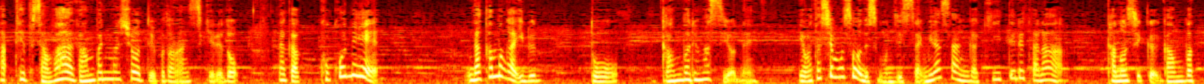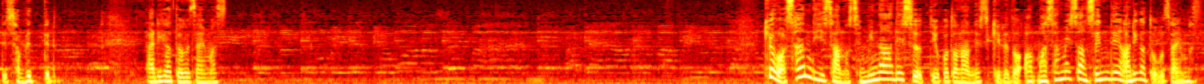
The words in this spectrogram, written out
あテープさんは頑張りましょうということなんですけれど。なんかここで仲間がいると頑張れますよね。いや私もそうですもん実際。皆さんが聞いてるから楽しく頑張って喋ってる。ありがとうございます。今日はサンディさんのセミナーですっていうことなんですけれど。あまさみさん宣伝ありがとうございます。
